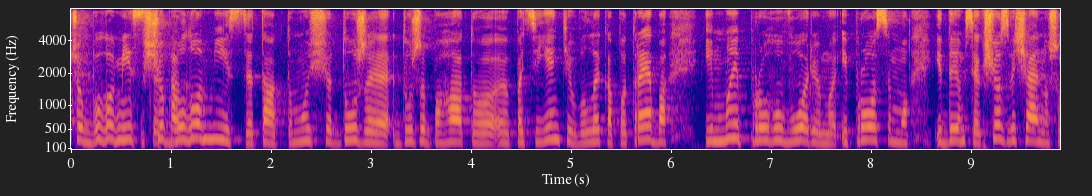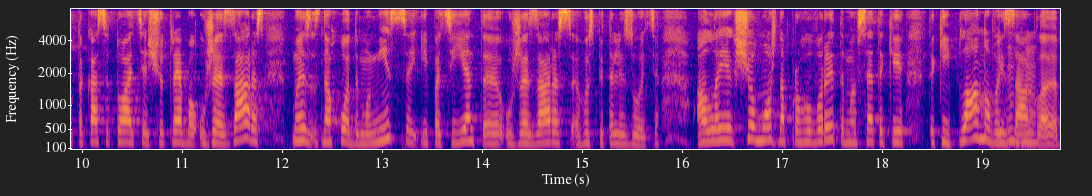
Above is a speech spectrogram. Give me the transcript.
Щоб було місце. щоб так? було місце, так тому що дуже дуже багато е, пацієнтів, велика потреба, і ми проговорюємо і просимо і дивимося. Якщо звичайно, що така ситуація, що треба уже зараз, ми знаходимо місце, і пацієнт уже зараз госпіталізується. Але якщо можна проговорити, ми все таки такий плановий заклад,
